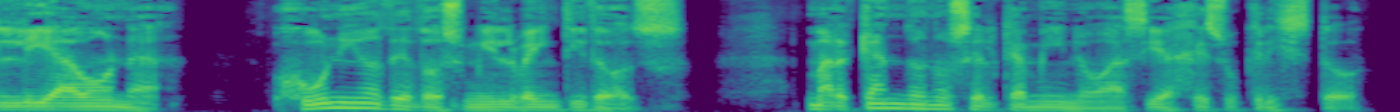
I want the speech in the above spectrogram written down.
Liaona, junio de 2022. Marcándonos el camino hacia Jesucristo.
